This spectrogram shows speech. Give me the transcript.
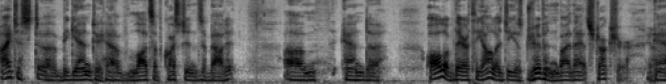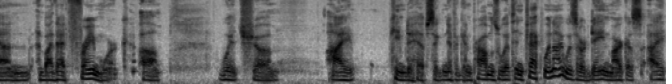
I just uh, began to have lots of questions about it. Um, and uh, all of their theology is driven by that structure Yeah. and, and by that framework, um, which um, I came to have significant problems with. In fact, when I was ordained, Marcus, I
